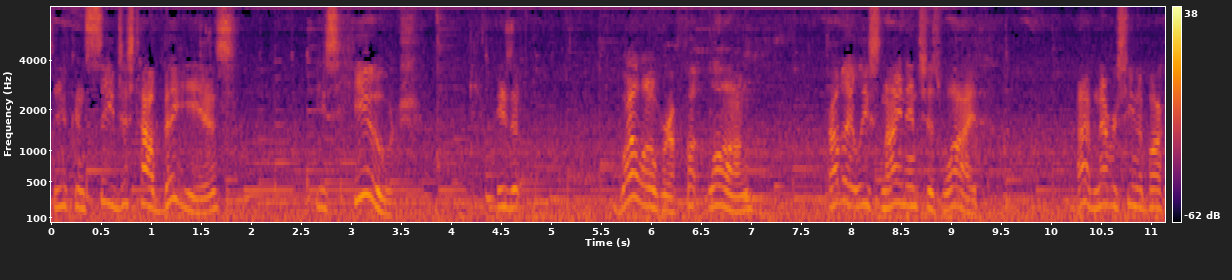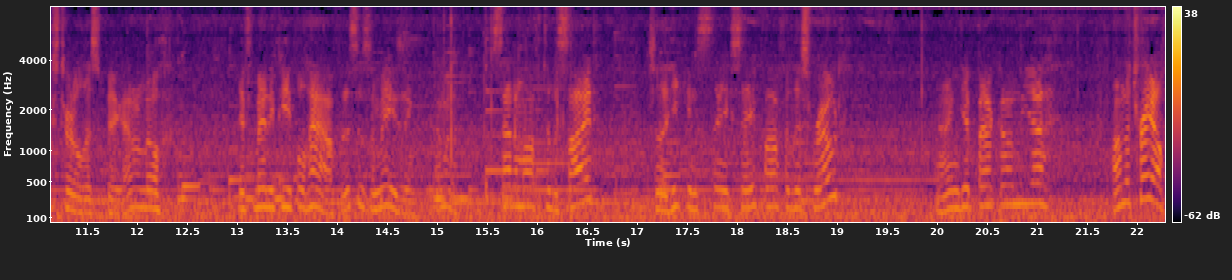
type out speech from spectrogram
so you can see just how big he is. He's huge. He's a, well over a foot long, probably at least nine inches wide. I've never seen a box turtle this big. I don't know if many people have. This is amazing. I'm gonna set him off to the side so that he can stay safe off of this road and get back on the uh, on the trail.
